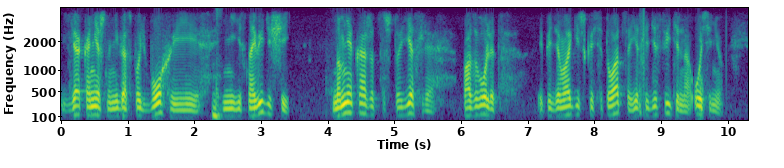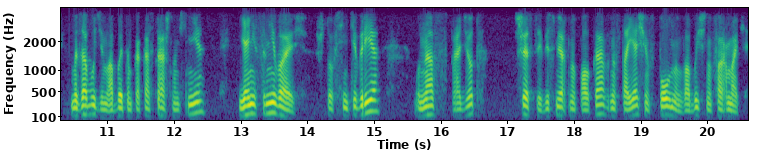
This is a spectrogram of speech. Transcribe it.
Я, конечно, не Господь Бог и не ясновидящий, но мне кажется, что если позволит эпидемиологическая ситуация, если действительно осенью мы забудем об этом как о страшном сне, я не сомневаюсь, что в сентябре у нас пройдет шествие бессмертного полка в настоящем, в полном, в обычном формате.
